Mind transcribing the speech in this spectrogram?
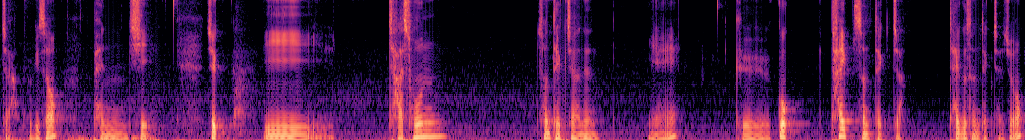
자, 여기서 fancy 즉, 이 자손 선택자는 예, 그꼭 타입 선택자, 태그 선택자죠.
